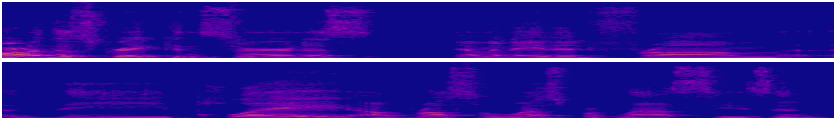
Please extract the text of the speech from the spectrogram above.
part of this great concern is emanated from the play of Russell Westbrook last season.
